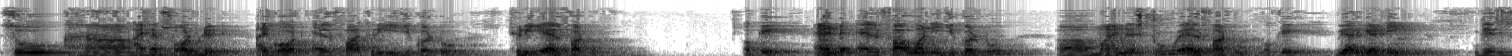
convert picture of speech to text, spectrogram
So uh, I have solved it. I got alpha 3 is equal to 3 alpha 2. Okay. And alpha 1 is equal to uh, minus 2 alpha 2. Okay. we are getting this.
